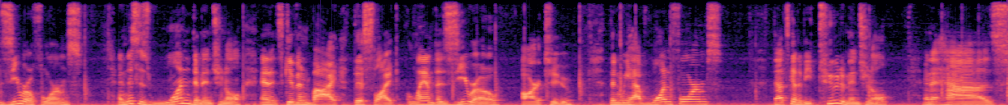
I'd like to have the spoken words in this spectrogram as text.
zero forms, and this is one dimensional, and it's given by this like lambda zero R2. Then we have one forms, that's gonna be two dimensional, and it has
